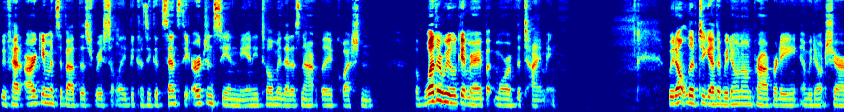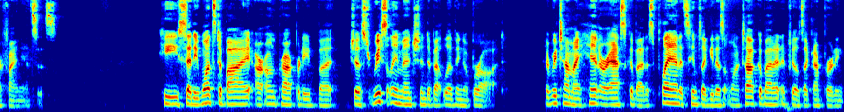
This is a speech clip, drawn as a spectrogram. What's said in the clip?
We've had arguments about this recently because he could sense the urgency in me, and he told me that it's not really a question of whether we will get married, but more of the timing. We don't live together, we don't own property, and we don't share our finances. He said he wants to buy our own property, but just recently mentioned about living abroad. Every time I hint or ask about his plan, it seems like he doesn't want to talk about it and feels like I'm putting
